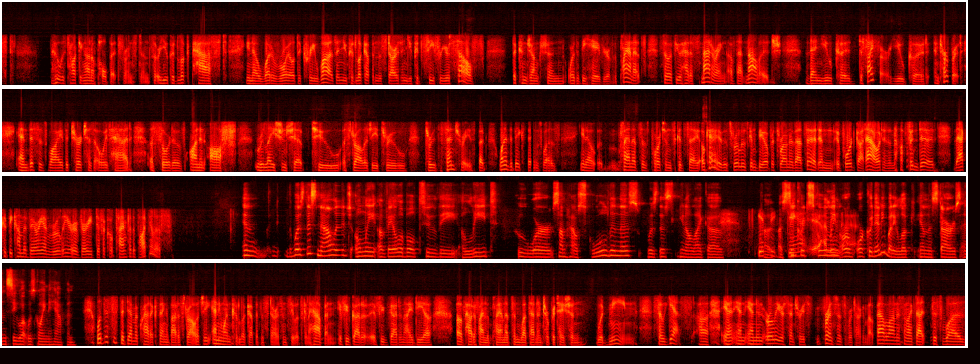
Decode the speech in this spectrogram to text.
who was talking on a pulpit, for instance, or you could look past, you know, what a royal decree was, and you could look up in the stars and you could see for yourself the conjunction or the behavior of the planets. So if you had a smattering of that knowledge, then you could decipher, you could interpret. And this is why the church has always had a sort of on and off relationship to astrology through through the centuries. But one of the big things was, you know, planets as portents could say, okay, this ruler's going to be overthrown or that's it. And if word got out, and it often did, that could become a very unruly or a very difficult time for the populace. And was this knowledge only available to the elite who were somehow schooled in this? Was this, you know, like a, It a, began, a secret I schooling, mean, or, uh, or could anybody look in the stars and see what was going to happen? Well, this is the democratic thing about astrology. Anyone could look up at the stars and see what's going to happen if you've got a, if you've got an idea of how to find the planets and what that interpretation would mean. So yes, uh, and, and and in earlier centuries, for instance, if we're talking about Babylon or something like that, this was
